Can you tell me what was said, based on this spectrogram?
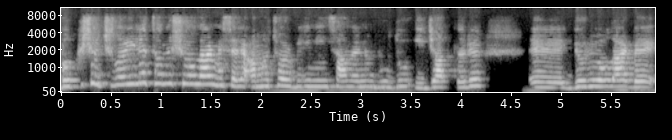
bakış açılarıyla tanışıyorlar. Mesela amatör bilim insanlarının bulduğu icatları e, görüyorlar ve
